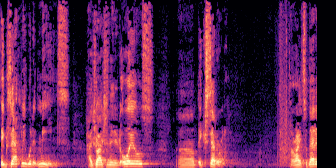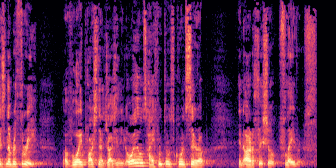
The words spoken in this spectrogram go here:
exactly what it means hydrogenated oils, um, etc. All right, so that is number three. Avoid partially hydrogenated oils, high fructose corn syrup, and artificial flavors.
